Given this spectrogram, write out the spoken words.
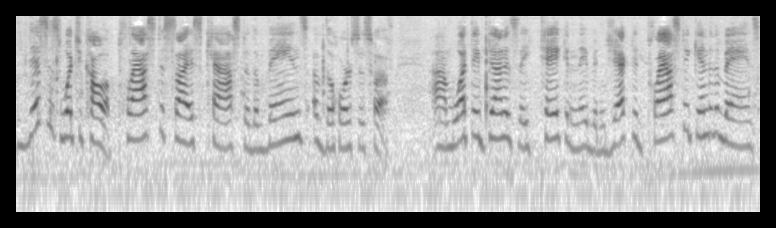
this is what you call a plasticized cast of the veins of the horse's hoof. Um, what they've done is they've taken and they've injected plastic into the veins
